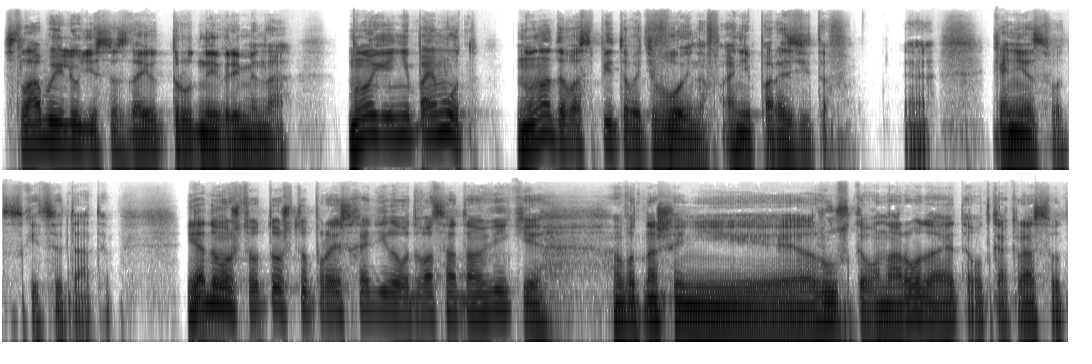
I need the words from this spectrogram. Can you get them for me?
Слабые люди создают трудные времена. Многие не поймут, но надо воспитывать воинов, а не паразитов. Э, конец, вот, так сказать, цитаты. Я думаю, что то, что происходило в 20 веке в отношении русского народа, это вот как раз вот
